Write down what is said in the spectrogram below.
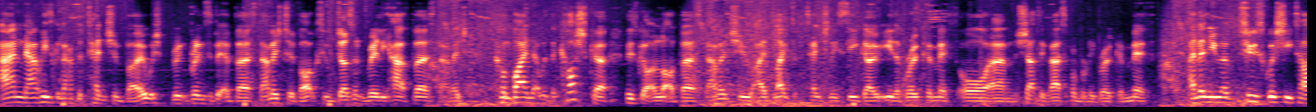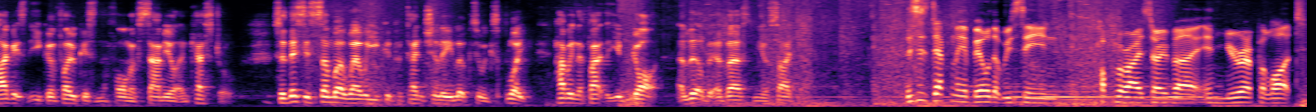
And now he's going to have the Tension Bow, which bring, brings a bit of burst damage to Vox, who doesn't really have burst damage. Combine that with the Koshka, who's got a lot of burst damage, who I'd like to potentially see go either Broken Myth or um, Shattered Glass, probably Broken Myth. And then you have two squishy targets that you can focus in the form of Samuel and Kestrel. So this is somewhere where you could potentially look to exploit, having the fact that you've got a little bit of burst in your side. This is definitely a build that we've seen popularized over in Europe a lot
